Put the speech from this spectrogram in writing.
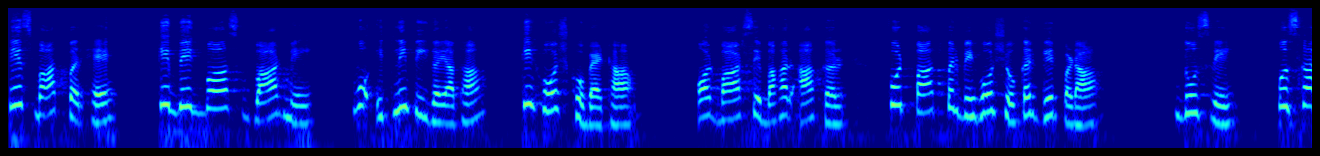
इस बात पर है कि बिग बॉस बार में वो इतनी पी गया था कि होश खो बैठा और बार से बाहर आकर फुटपाथ पर बेहोश होकर गिर पड़ा। दूसरे, उसका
